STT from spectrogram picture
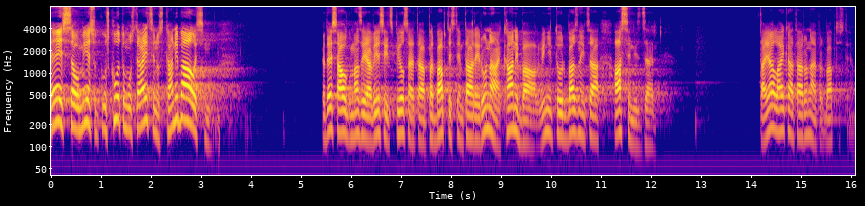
ēst savu miesu, uz ko tu mūs te aicini, uz kanibālismu. Kad es augu mazajā viesītas pilsētā, par baptistiem tā arī runāja. Kanibāli, viņi tur baznīcā asinis dzer. Tajā laikā tā runāja par baptistiem.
